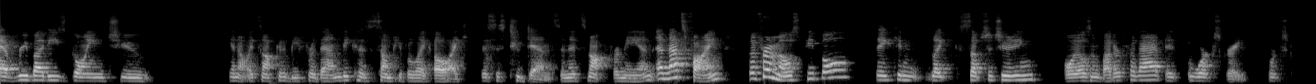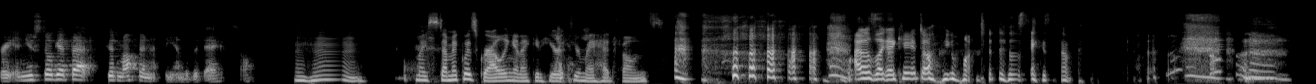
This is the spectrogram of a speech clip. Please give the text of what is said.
everybody's going to, you know, it's not going to be for them because some people are like, oh, I, this is too dense and it's not for me. And, and that's fine. But for most people, they can like substituting oils and butter for that. It works great, works great. And you still get that good muffin at the end of the day. So mm-hmm. my stomach was growling and I could hear it through my headphones. I was like, I can't tell you wanted to say something.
